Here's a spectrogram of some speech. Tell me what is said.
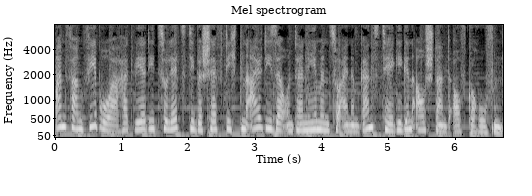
Anfang Februar hat Verdi zuletzt die Beschäftigten all dieser Unternehmen zu einem ganztägigen Ausstand aufgerufen.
